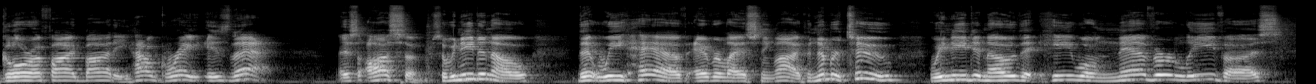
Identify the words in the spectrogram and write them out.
glorified body. How great is that? It's awesome. So we need to know that we have everlasting life. And number two, we need to know that He will never leave us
